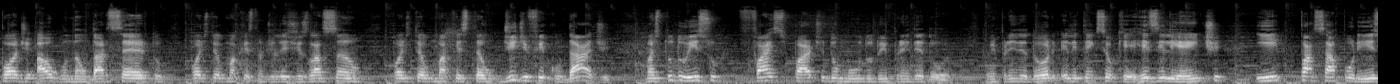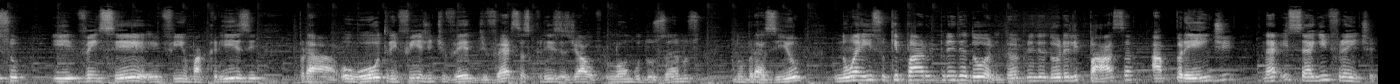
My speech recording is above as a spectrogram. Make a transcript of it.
pode algo não dar certo, pode ter alguma questão de legislação, pode ter alguma questão de dificuldade, mas tudo isso faz parte do mundo do empreendedor. O empreendedor ele tem que ser o quê? Resiliente e passar por isso e vencer, enfim, uma crise para ou outra, enfim, a gente vê diversas crises já ao longo dos anos no Brasil. Não é isso que para o empreendedor. Então o empreendedor ele passa, aprende, né, e segue em frente.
